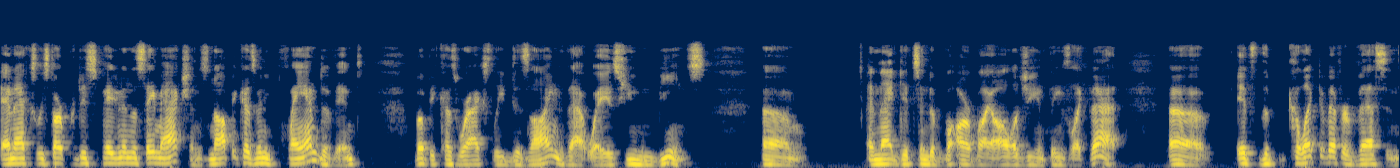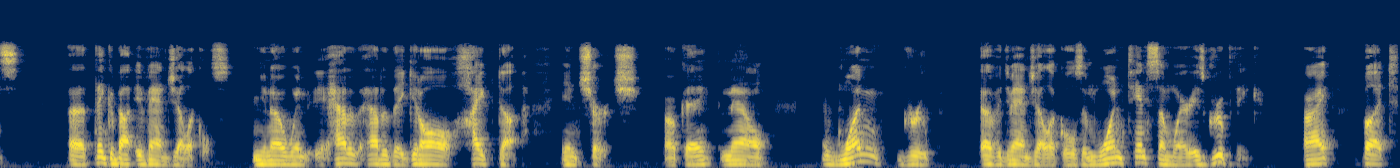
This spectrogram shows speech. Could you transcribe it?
and actually start participating in the same actions, not because of any planned event, but because we're actually designed that way as human beings. Um, and that gets into our biology and things like that. Uh, it's the collective effervescence. Uh, think about evangelicals. You know, when how do how do they get all hyped up in church? Okay, now one group of evangelicals in one tent somewhere is groupthink. All right, but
